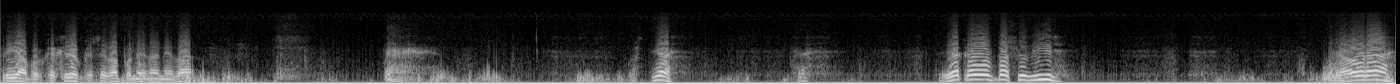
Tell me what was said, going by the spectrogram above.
Fría porque creo que se va a poner a nevar. Hostia. Acabo para subir. Y ahora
